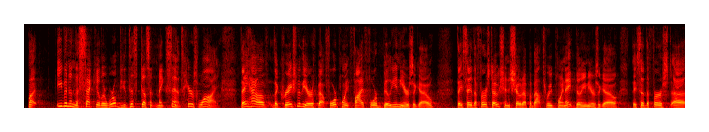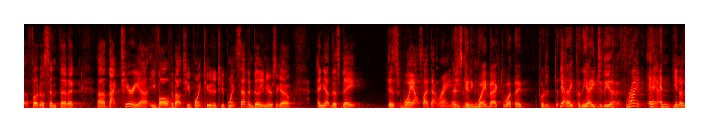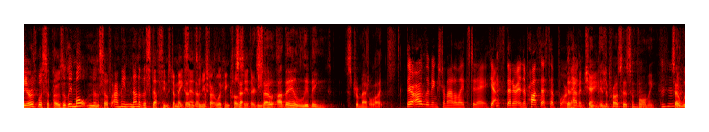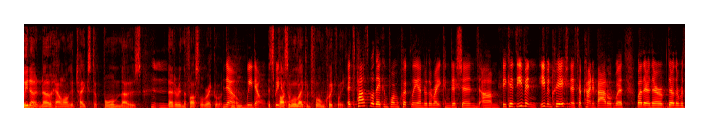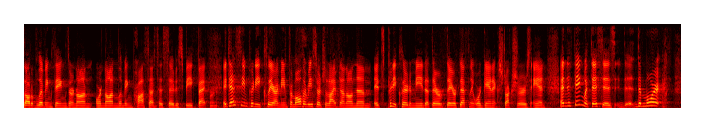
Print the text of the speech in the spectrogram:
But even in the secular worldview, this doesn't make sense. Here's why. They have the creation of the earth about 4.54 billion years ago. They say the first ocean showed up about 3.8 billion years ago. They said the first uh, photosynthetic uh, bacteria evolved about 2.2 to 2.7 billion years ago, and yet this date is way outside that range. And it's getting way back to what they put a d- Yeah. date for the age of the Earth. Right. And, Yeah. and, you know, the earth was supposedly molten and so forth. I mean, none of this stuff seems to make sense when you start looking closely so, at their details. So are there living stromatolites there are living stromatolites today yes that are in the process of forming that haven't changed. in the process Mm-hmm. of forming? So we don't know how long it takes to form those that are in the fossil record. no we don't It's We don't. possible they can form quickly. It's possible they can form quickly under the right conditions, um, because even even creationists have kind of battled with whether they're they're the result of living things or non or non-living processes, so to speak. But it does seem pretty clear. I mean, from all the research that I've done on them, it's pretty clear to me that they're they are definitely organic structures. And and the thing with this is the, the more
